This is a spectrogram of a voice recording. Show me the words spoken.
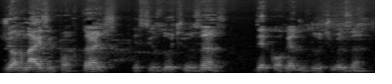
jornais importantes nesses últimos anos, decorrendo dos últimos anos.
